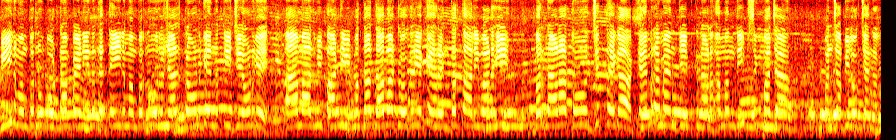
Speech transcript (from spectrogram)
20 ਨਵੰਬਰ ਨੂੰ ਵੋਟਾਂ ਪੈਣੀਆਂ ਨੇ ਤੇ 23 ਨਵੰਬਰ ਨੂੰ ਰਿਜ਼ਲਟ ਆਉਣਗੇ, ਨਤੀਜੇ ਆਉਣਗੇ। ਆਮ ਆਦਮੀ ਪਾਰਟੀ ਵੀ ਪੱਦਾ ਦਾਵਾ ਠੋਕ ਰਹੀ ਹੈ ਕਿ ਹਰਿੰਦਰ ਧਾਲੀਵਾਲ ਹੀ ਬਰਨਾਲਾ ਤੋਂ ਜਿੱਤੇਗਾ। ਕੈਮਰਾਮੈਨ ਦੀਪਕ ਨਾਲ ਅਮਨਦੀਪ ਸਿੰਘ ਮਾਝਾ। ਪੰਜਾਬੀ ਲੋਕ ਚੈਨਲ।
